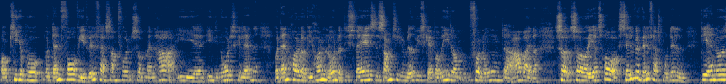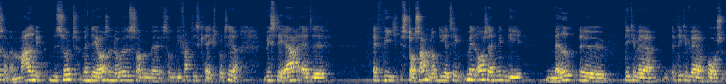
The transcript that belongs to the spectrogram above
og kigger på, hvordan får vi et velfærdssamfund, som man har i, øh, i de nordiske lande. Hvordan holder vi hånden under de svageste, samtidig med, at vi skaber rigdom for nogen, der arbejder. Så, så jeg tror, selve velfærdsmodellen, det er noget, som er meget mi- misundt, men det er også noget, som, øh, som vi faktisk kan eksportere, hvis det er, at, øh, at vi står sammen om de her ting, men også almindelige mad. Øh, det, kan være, det kan være vores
